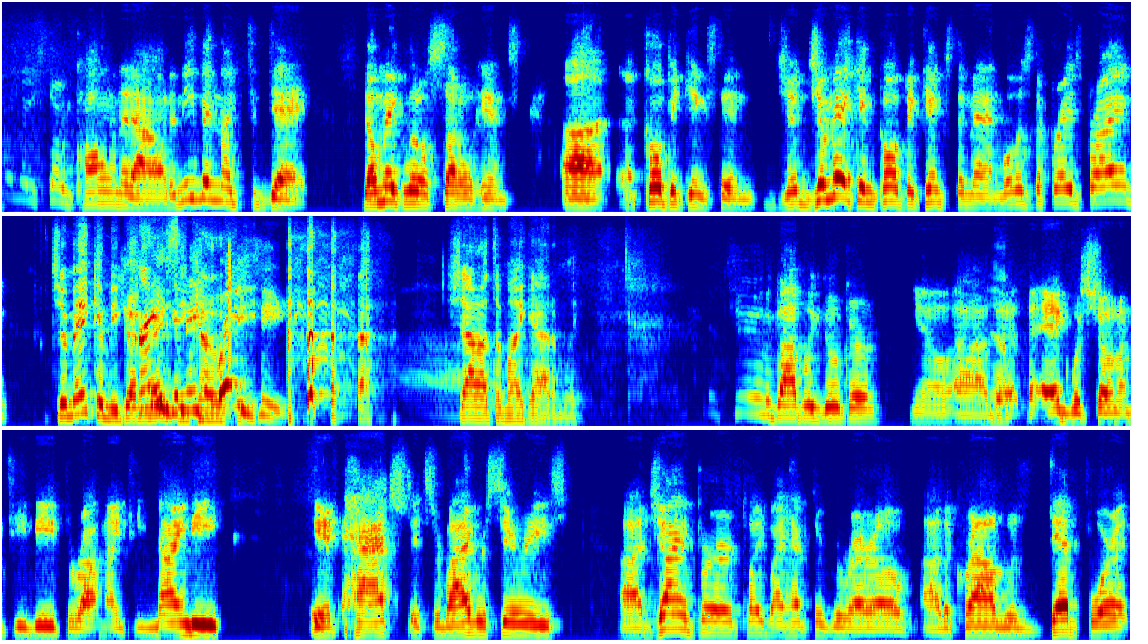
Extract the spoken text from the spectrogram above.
When they start calling it out, and even like today, they'll make little subtle hints. Uh, Kofi Kingston, J- Jamaican Kofi Kingston, man. What was the phrase, Brian? Jamaican me crazy, me Kofi. crazy. Shout out to Mike Adamle. Two, the gobbledygooker. You know, uh, Yep. the, the egg was shown on TV throughout 1990. It hatched its Survivor Series. Uh, Giant Bird, played by Hector Guerrero. Uh, the crowd was dead for it,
